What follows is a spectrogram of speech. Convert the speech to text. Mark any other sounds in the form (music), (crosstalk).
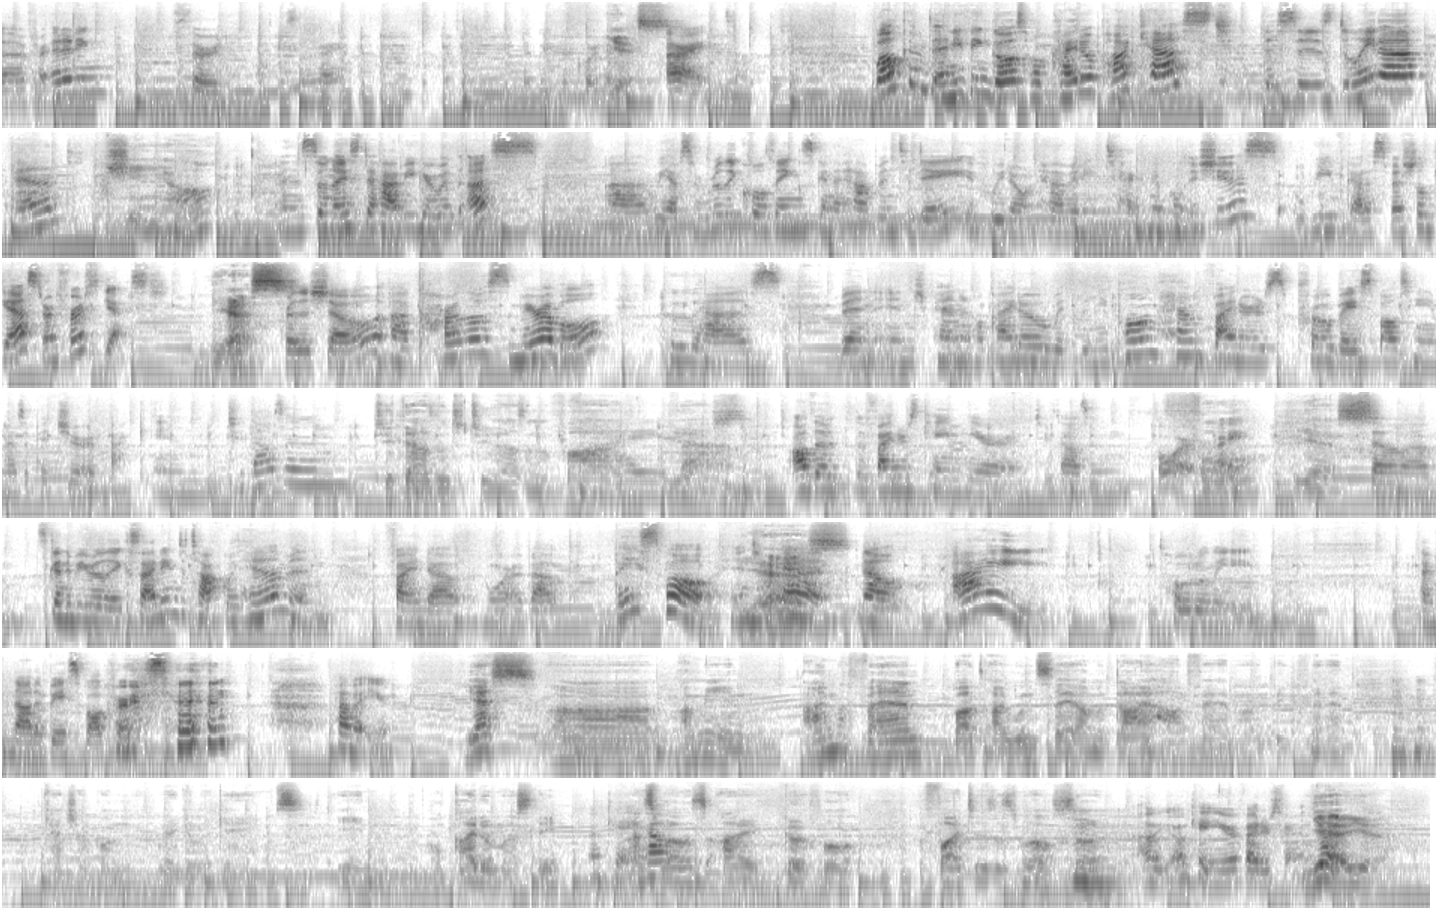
uh, for editing, third. Is that right? That we recorded. Yes. All right. So, welcome to Anything Goes Hokkaido podcast. This is Delana, and Shinya. and it's so nice to have you here with us. Uh, we have some really cool things going to happen today if we don't have any technical issues. We've got a special guest, our first guest Yes. for the show, uh, Carlos Mirabal, who has been in Japan and Hokkaido with the Nippon Ham Fighters pro baseball team as a pitcher back in 2000. 2000 to 2005. Yes. Um, although the fighters came here in 2004, Four. right? Yes. So um, it's going to be really exciting to talk with him and find out more about baseball in Yes. Japan. Now, I totally am not a baseball (laughs) person. How about you? yes. Uh, I mean, I'm a fan, but I wouldn't say I'm a die-hard fan or a big fan. Mm-hmm. (laughs) Catch up on regular games in Hokkaido mostly, Okay. as how- well as I go for the fighters as well. So Mm, oh, okay, you're a fighters fan. yeah, yeah.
